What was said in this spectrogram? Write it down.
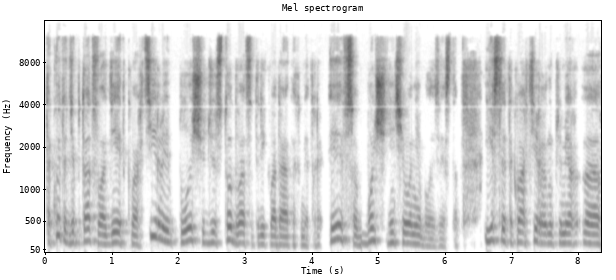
Такой-то депутат владеет квартирой площадью 123 квадратных метра. И все, больше ничего не было известно. Если эта квартира, например, э,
